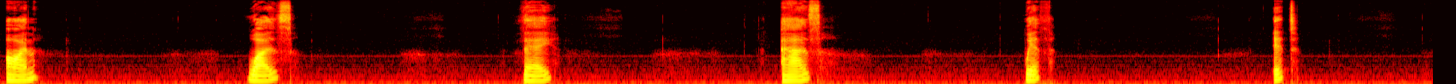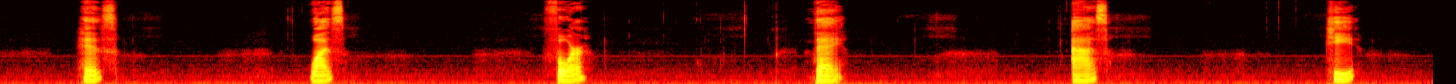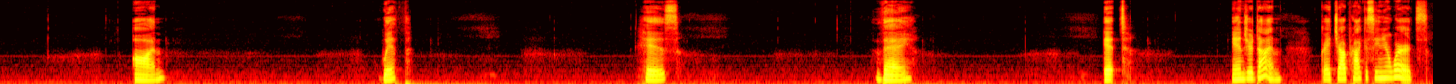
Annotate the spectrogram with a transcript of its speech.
on, was, they, as, with, it, his, was, for, they, as he on with his they it and you're done. Great job practicing your words.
